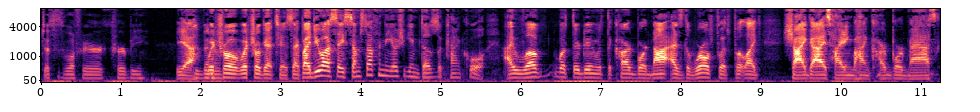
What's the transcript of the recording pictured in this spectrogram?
just as well for your kirby Yeah, which we'll which we'll get to in a sec. But I do want to say some stuff in the Yoshi game does look kind of cool. I love what they're doing with the cardboard, not as the world flips, but like shy guys hiding behind cardboard masks,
